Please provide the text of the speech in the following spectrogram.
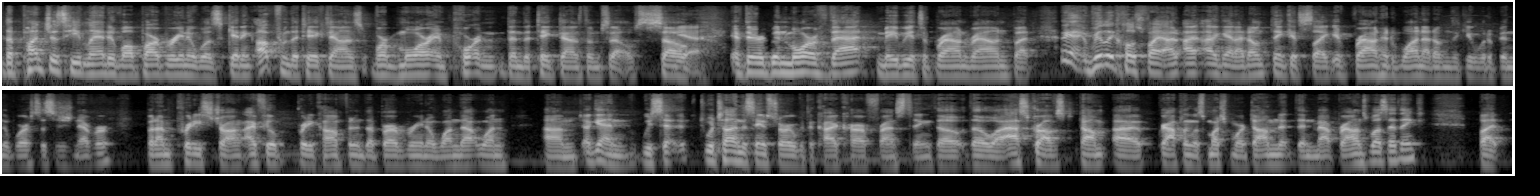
the punches he landed while Barberena was getting up from the takedowns were more important than the takedowns themselves. So Yeah. if there had been more of that, maybe it's a Brown round. But again, really close fight. I, I, again, I don't think it's like if Brown had won, I don't think it would have been the worst decision ever. But I'm pretty strong. I feel pretty confident that Barberena won that one. Um, again, we said we're telling the same story with the Kai Kara France thing, though. Though uh, Askarov's dom, uh, grappling was much more dominant than Matt Brown's was, I think. But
